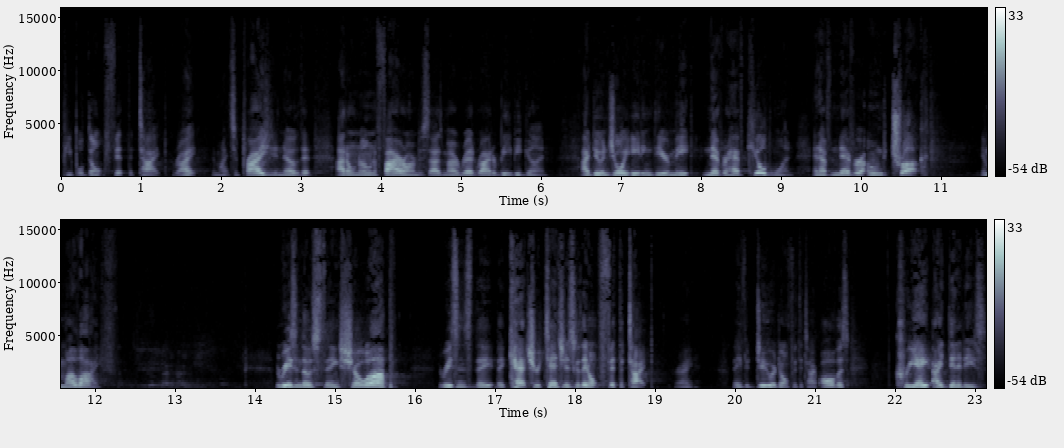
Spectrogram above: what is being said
people don't fit the type, right? It might surprise you to know that I don't own a firearm besides my Red Ryder BB gun. I do enjoy eating deer meat, never have killed one, and I've never owned a truck in my life. The reason those things show up, the reasons they, they catch your attention is because they don't fit the type, right? They either do or don't fit the type. All of us create identities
